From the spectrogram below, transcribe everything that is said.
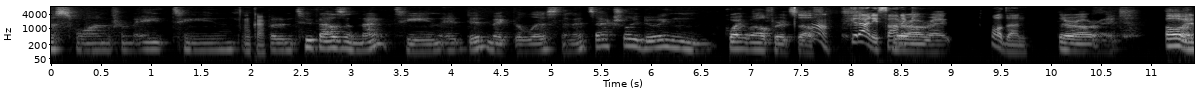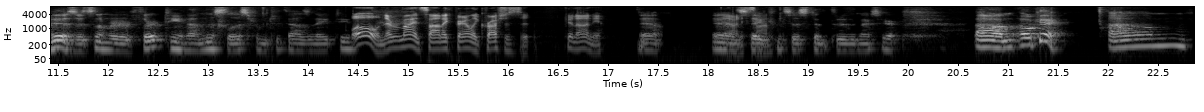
this one from 18. Okay. But in 2019, it did make the list, and it's actually doing quite well for itself. Oh, good on you, Sonic. They're all right. Well done. They're all right. Oh, it is. It's number 13 on this list from 2018. Whoa, never mind. Sonic apparently crushes it. Good on you. Yeah. Yeah, and stay fine. consistent through the next year. Um, okay. Um,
